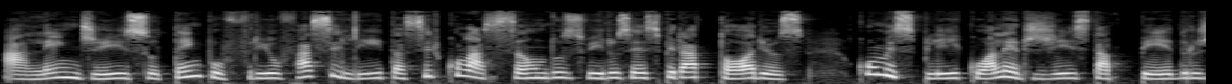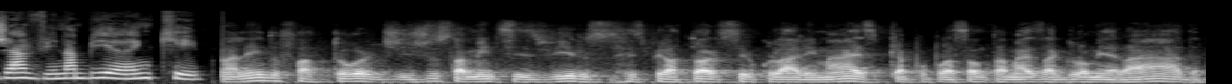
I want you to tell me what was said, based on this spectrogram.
Além disso, o tempo frio facilita a circulação dos vírus respiratórios, como explica o alergista Pedro Javina Bianchi. Além do fator de justamente esses vírus respiratórios circularem mais, porque a população está mais aglomerada,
